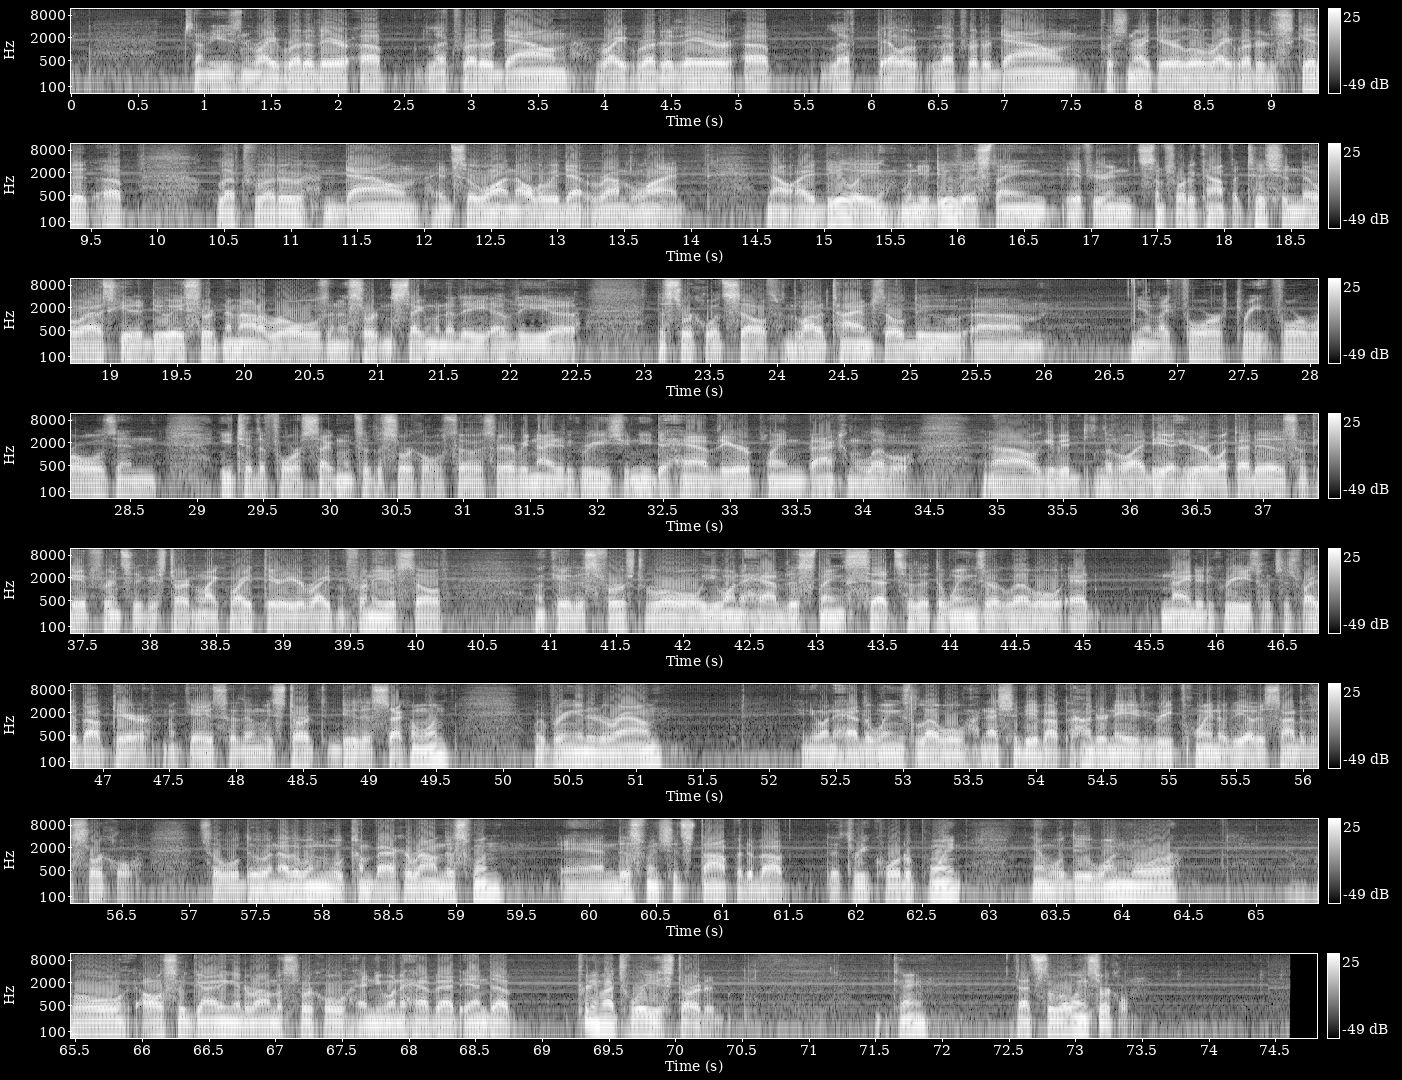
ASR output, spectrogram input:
So I'm using right rudder there, up, left rudder down, right rudder there, up, left left rudder down, pushing right there, a little right rudder to skid it, up, left rudder down, and so on, all the way down around the line. Now, ideally, when you do this thing, if you're in some sort of competition, they'll ask you to do a certain amount of rolls in a certain segment of the of the uh, the circle itself. And a lot of times they'll do um, you know, like four, three, four rolls in each of the four segments of the circle. So, so every 90 degrees, you need to have the airplane back and level. And I'll give you a little idea here what that is. Okay, for instance, if you're starting like right there, you're right in front of yourself. Okay, this first roll, you want to have this thing set so that the wings are level at 90 degrees, which is right about there. Okay, so then we start to do the second one. We're bringing it around and you want to have the wings level and that should be about the 180 degree point of the other side of the circle. So we'll do another one we'll come back around this one and this one should stop at about the three quarter point and we'll do one more roll also guiding it around the circle and you want to have that end up pretty much where you started. Okay? That's the rolling circle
